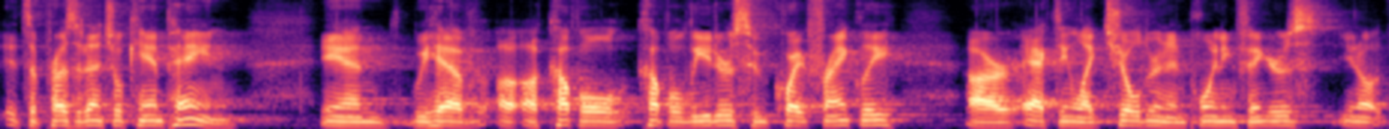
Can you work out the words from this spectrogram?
it's a presidential campaign. And we have a, a couple, couple leaders who, quite frankly, are acting like children and pointing fingers, you know,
